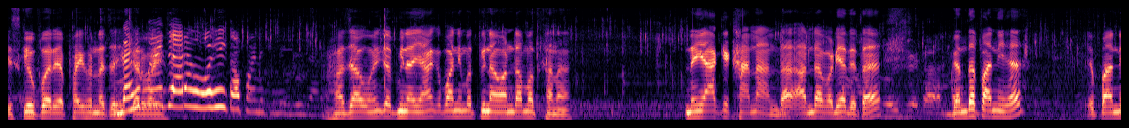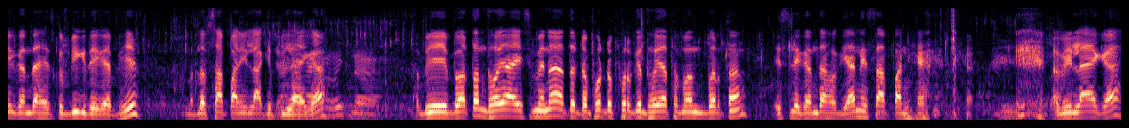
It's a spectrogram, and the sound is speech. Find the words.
इसके ऊपर एफ़ आई होना चाहिए कार्रवाई। मैं जा रहा वही का पानी हाँ जाओ वहीं का पीना यहाँ का पानी मत पीना अंडा मत खाना। नहीं आके खाना अंडा अंडा बढ़िया देता है। गंदा पानी है। ये पानी गंदा है इसको बिक देगा अभी मतलब साफ़ पानी ला के पिलाएगा अभी बर्तन धोया इसमें ना तो डफोर डफोर के धोया था बर्तन इसलिए गंदा हो गया नहीं साफ़ पानी है। अभी लाएगा।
